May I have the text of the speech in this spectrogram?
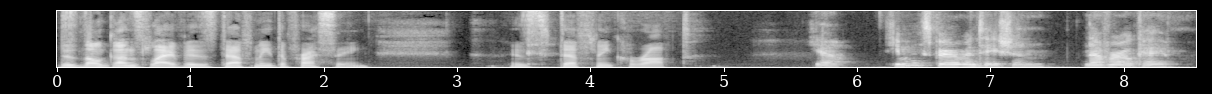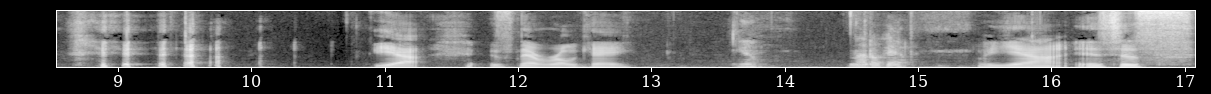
this no guns life is definitely depressing. It's definitely corrupt. Yeah. Human experimentation. Never okay. yeah. It's never okay. Yeah. Not okay. Yeah, it's just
